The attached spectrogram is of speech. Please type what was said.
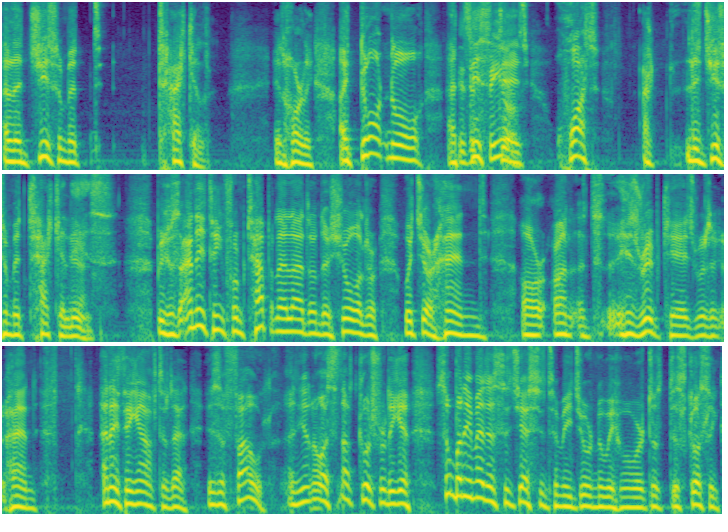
a legitimate tackle in hurling. I don't know at is this stage what a legitimate tackle yeah. is. Because anything from tapping a lad on the shoulder with your hand or on his rib cage with a hand, anything after that is a foul. And you know, it's not good for the game. Somebody made a suggestion to me during the week when we were just discussing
